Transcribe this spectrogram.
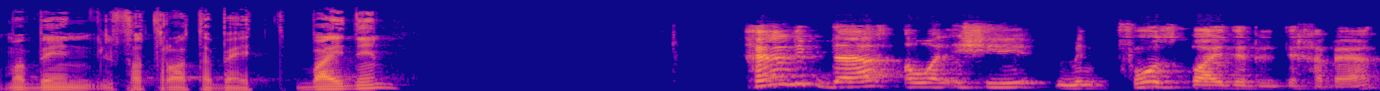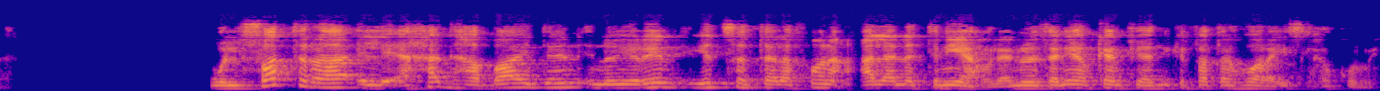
وما بين الفترة تبعت بايدن؟ خلينا نبدأ أول شيء من فوز بايدن بالانتخابات. والفترة اللي أخذها بايدن إنه يرن يتصل تلفون على نتنياهو لأنه نتنياهو كان في هذيك الفترة هو رئيس الحكومة.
